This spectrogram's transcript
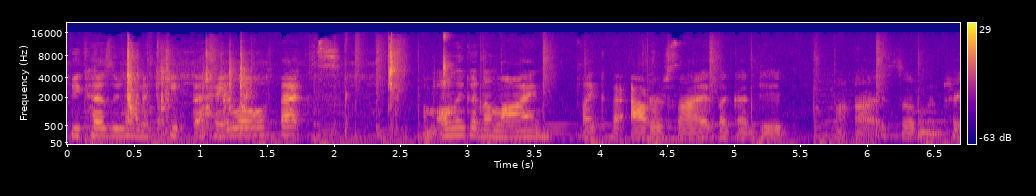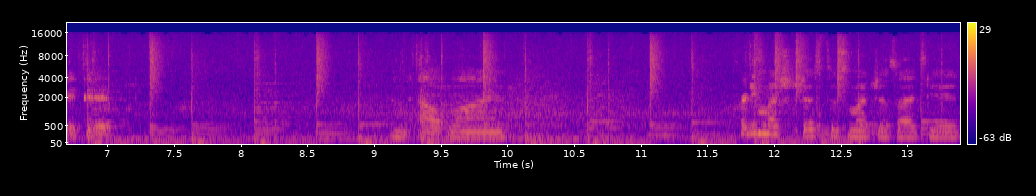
Because we want to keep the halo effects, I'm only going to line like the outer side like I did my eyes. So I'm going to take it and outline pretty much just as much as I did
